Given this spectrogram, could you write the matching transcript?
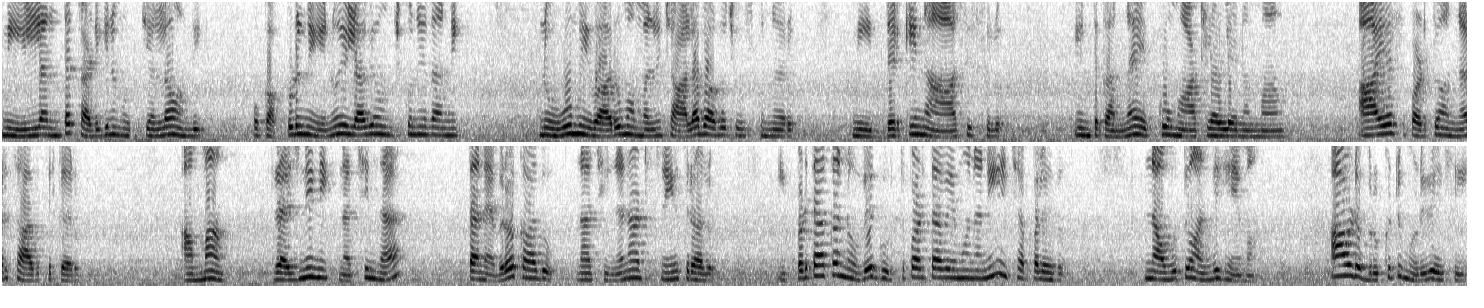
మీ ఇల్లంతా కడిగిన ముత్యంలో ఉంది. ఒకప్పుడు నేను ఇలాగే ఉంచుకునేదాన్ని. నువ్వు మీ వారు మమ్మల్ని చాలా బాగా చూసుకున్నారు. మీ ఇద్దరికీ నా ఆశీస్సులు. ఇంతకన్నా ఎక్కువ మాట్లాడలేనమ్మా. ఆయాస పడుతూ అన్నారు సావిత్రి గారు. అమ్మా రజనీ నీకు నచ్చిందా? తనెవరో కాదు నా చిన్ననాటి స్నేహితురాలు. ఇప్పటిదాకా నువ్వే గుర్తుపడతావేమోనని చెప్పలేదు. నవ్వుతూ అంది హేమ. ఆవిడ బ్రుకుటి ముడివేసి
